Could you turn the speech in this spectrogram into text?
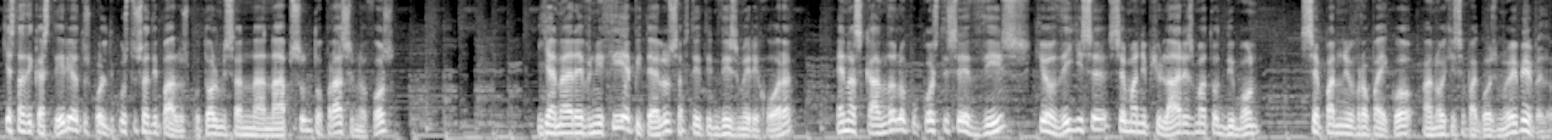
και στα δικαστήρια τους πολιτικούς τους αντιπάλους που τόλμησαν να ανάψουν το πράσινο φως για να ερευνηθεί επιτέλους αυτή την δύσμερη χώρα ένα σκάνδαλο που κόστισε δις και οδήγησε σε μανιπιουλάρισμα των τιμών σε πανευρωπαϊκό αν όχι σε παγκόσμιο επίπεδο.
